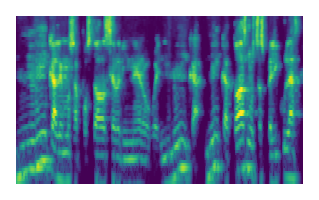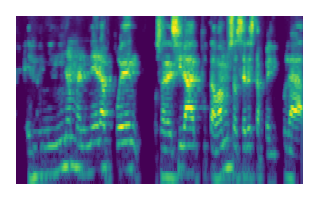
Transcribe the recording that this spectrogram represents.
Nunca le hemos apostado a hacer dinero, güey, nunca, nunca. Todas nuestras películas en ninguna manera pueden o sea, decir, ah, puta, vamos a hacer esta película,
